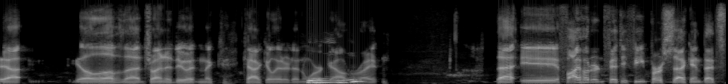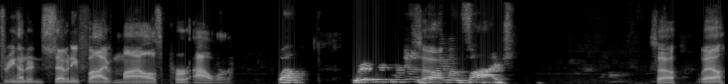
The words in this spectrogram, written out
yeah, you'll love that. Trying to do it in the c- calculator didn't work out Mhm. right. That is 550 feet per second. That's 375 miles per hour. Well, we're, we're, we're doing So- 505. So, well,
